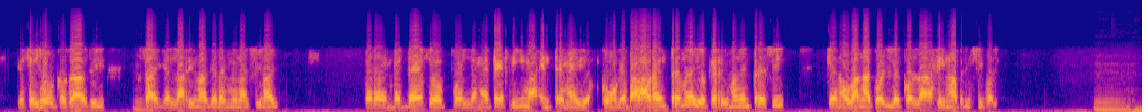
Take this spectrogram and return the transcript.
qué sé yo, cosas así, o mm. sea, que es la rima que termina al final, pero en vez de eso, pues le mete rima entre medio, como que palabras entre medio que riman entre sí, que no van acorde con la rima principal. Mm.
